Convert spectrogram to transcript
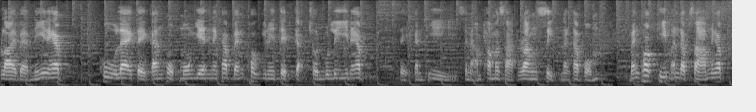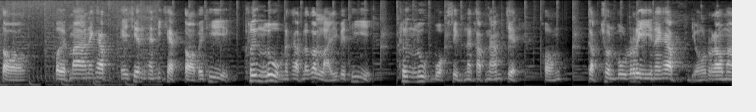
ปลายแบบนี้นะครับ คู่แรกเตะกัน 6 โมงเย็นนะครับแบงคอกยูไนเต็ดกับชนบุรีนะครับเตะกันที่สนามธรรมศาสตร์รังสิตนะครับผมแบงคอกทีมอันดับ 3 นะครับ ต่อ เปิดมานะครับ Asian handicap ต่อไปที่ครึ่งลูกนะครับ แล้วก็ไหลไปที่ครึ่งลูกบวก 10 นะครับ น้ำ7ของกับชนบุรีนะครับ เดี๋ยวเรามา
